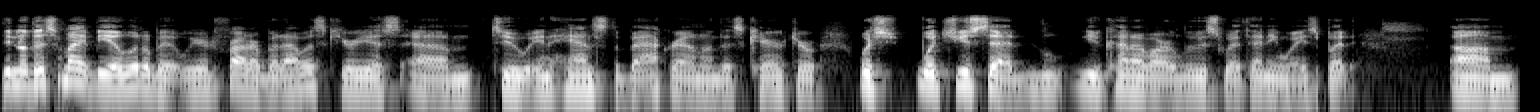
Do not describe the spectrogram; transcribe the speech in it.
You know, this might be a little bit weird, Frater, but I was curious um, to enhance the background on this character, which which you said you kind of are loose with, anyways. But um,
